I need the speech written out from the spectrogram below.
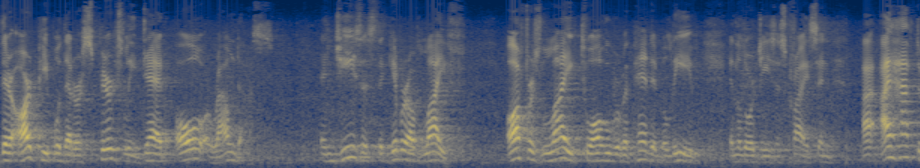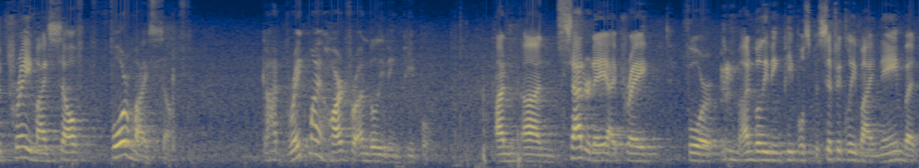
there are people that are spiritually dead all around us, and Jesus, the giver of life, offers life to all who will repent and believe in the Lord Jesus Christ. And I, I have to pray myself for myself. God, break my heart for unbelieving people. On, on Saturday, I pray for unbelieving people specifically by name, but,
